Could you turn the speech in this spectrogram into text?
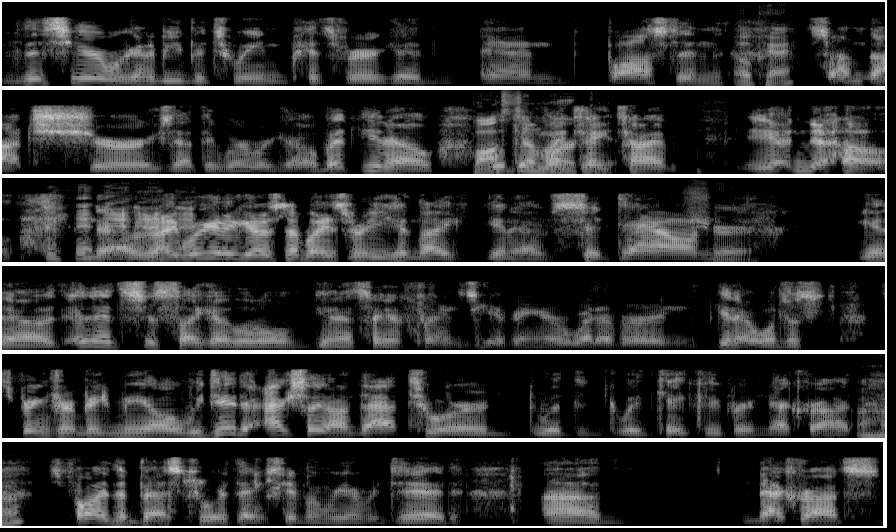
this year we're going to be between Pittsburgh and, and Boston, Okay. so I'm not sure exactly where we go, but you know, we'll definitely market. take time. Yeah, no, no, like we're gonna go someplace where you can like, you know, sit down Sure. You know, and it's just like a little, you know, it's like a friendsgiving or whatever, and you know, we'll just spring for a big meal. We did actually on that tour with with Gatecreeper and Necrot. Uh huh. It's probably the best tour Thanksgiving we ever did. Um, Necrot's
